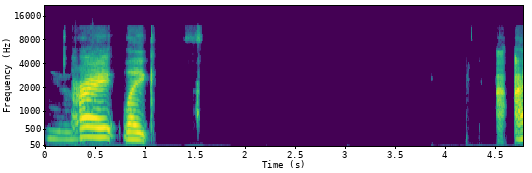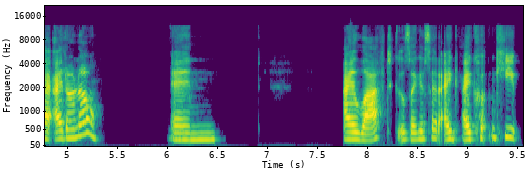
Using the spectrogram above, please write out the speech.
Yeah. All right, like I I don't know. Mm. And I left because like I said, I, I couldn't keep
